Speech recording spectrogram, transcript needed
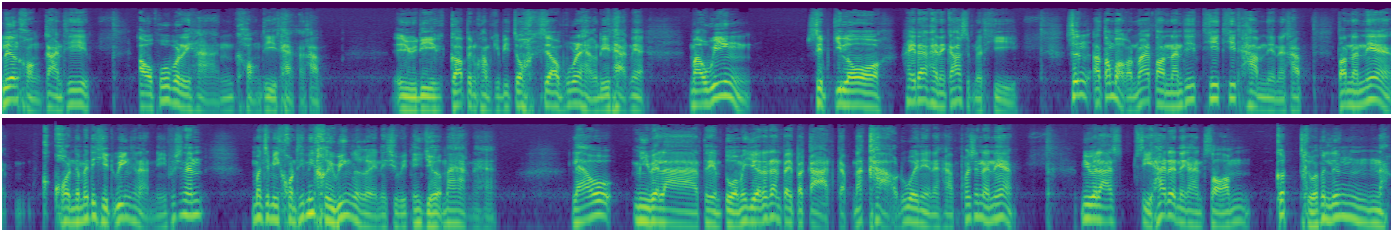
เรื่องของการที่เอาผู้บริหารของ dtacครับ อยู่ดีก็เป็นความคิดพี่โจที่เอาผู้บริหารของดีแท็เนี่ย มาวิ่ง 10 กิโลให้ได้ภายใน 90 นาที ซึ่งเอาต้องบอกก่อนว่าตอนนั้นที่ที่ที่ทำเนี่ยนะครับ ตอนนั้นเนี่ยคนจะไม่ได้ฮิตวิ่งขนาดนี้ เพราะฉะนั้น มันจะมีคนที่ไม่เคยวิ่งเลยในชีวิตนี่เยอะมากนะฮะแล้วมีเวลาเตรียมตัวไม่เยอะแล้วดันไปประกาศกับนักข่าวด้วยเนี่ยนะครับ เพราะฉะนั้นเนี่ยมีเวลาสี่ห้าเดือนในการซ้อม ก็ถือว่าเป็นเรื่องหนัก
